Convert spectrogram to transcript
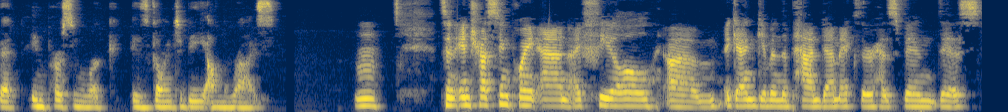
that in person work is going to be on the rise. Mm. It's an interesting point, and I feel, um, again, given the pandemic, there has been this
